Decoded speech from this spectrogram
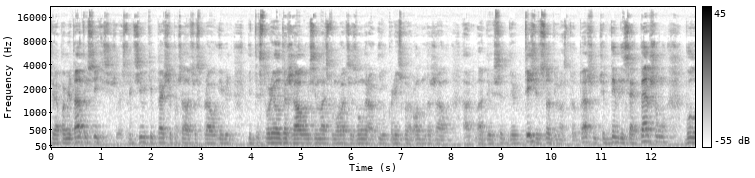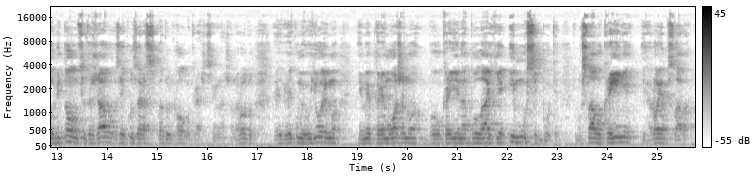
Треба пам'ятати всіх січових стрільців, які перші почали цю справу і, від, і створили державу у 18-му році з УНРА і Українську народну державу. А в 1991 чи 91-му було відновлено цю державу, за яку зараз складуть голову краще сини нашого народу, за яку ми воюємо, і ми переможемо, бо Україна була, є і мусить бути. Тому слава Україні і героям слава!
